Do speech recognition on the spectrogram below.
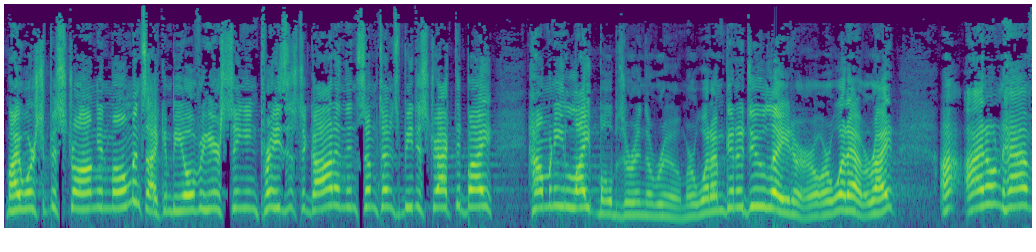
My worship is strong in moments. I can be over here singing praises to God and then sometimes be distracted by how many light bulbs are in the room or what I'm going to do later or whatever, right? I, I, don't have,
